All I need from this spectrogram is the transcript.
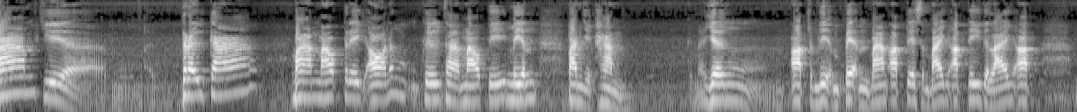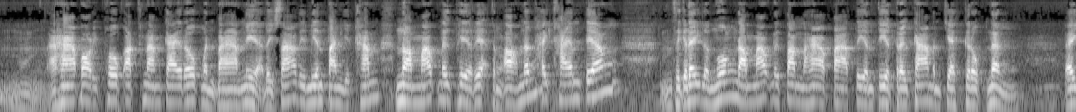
បានជាត្រូវការបានមកត្រេកអរហ្នឹងគឺថាមកពីមានបញ្ញខណ្ឌយើងអត់សម្លៀកបំពាក់មិនបានអត់ទេសម្បែងអត់ទីកន្លែងអត់ អាហារបរិភោគអត់ថ្នាំកែរោគមិនបាននេះដោយសារវាមានបញ្ញខណ្ឌនាំមកនៅភារៈទាំងអស់ហ្នឹងហើយថែមទាំងសេចក្តីល្ងងនាំមកនៅតណ្ហាអបាទានទៀតត្រូវការមិនចេះគ្រប់ហ្នឹងហើយ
